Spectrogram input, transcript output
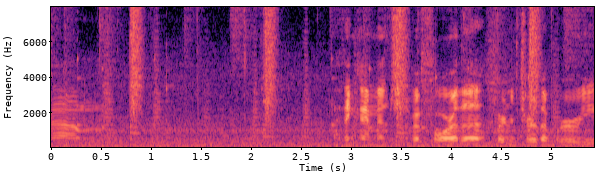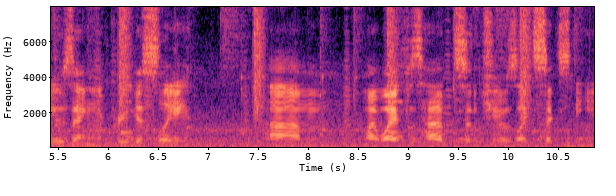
um, I think I mentioned before the furniture that we were using previously. Um, my wife has had since she was like 16.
